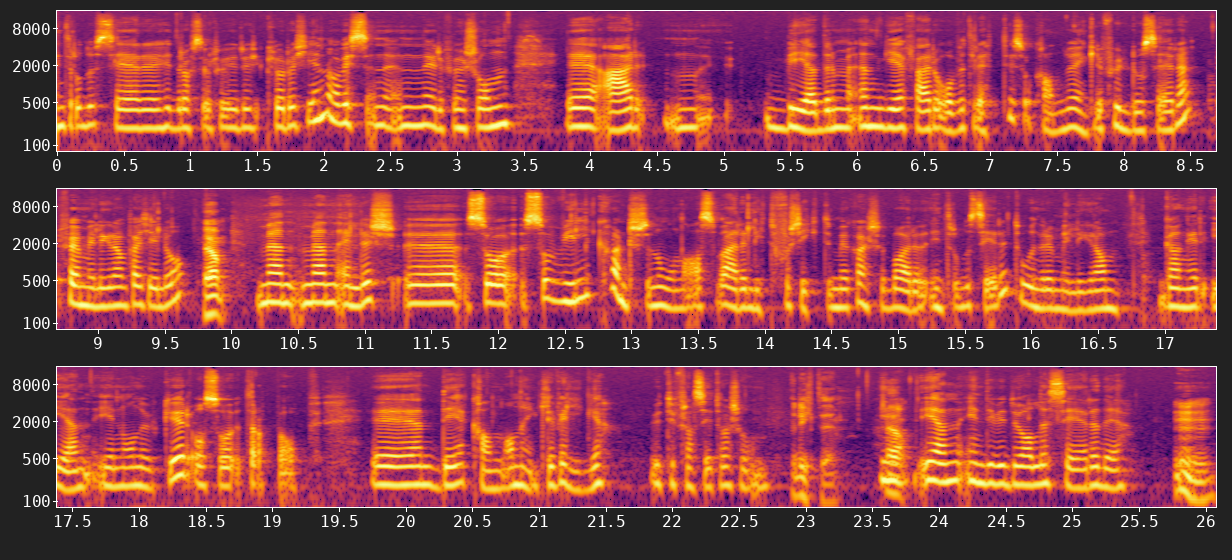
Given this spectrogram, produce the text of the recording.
introdusere hydroksyklorokin. Og hvis nyrefunksjonen eh, er bedre med enn GFR over 30, så kan du egentlig fulldosere. 5 mg per kilo. Ja. Men, men ellers eh, så, så vil kanskje noen av oss være litt forsiktige med kanskje bare å introdusere 200 mg ganger 1 i noen uker, og så trappe opp. Eh, det kan man egentlig velge ut ifra situasjonen. Riktig. In, Ja. Igjen individualisere det. Mm.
